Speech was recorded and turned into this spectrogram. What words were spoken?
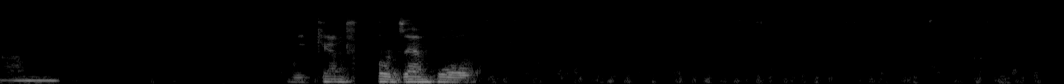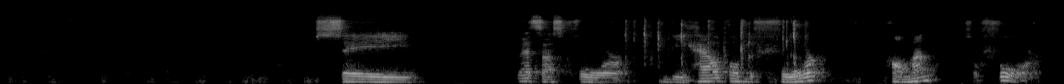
um, we can, for example, say, let's ask for the help of the for command. So for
